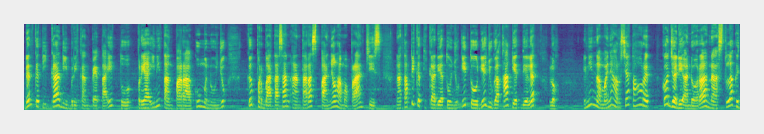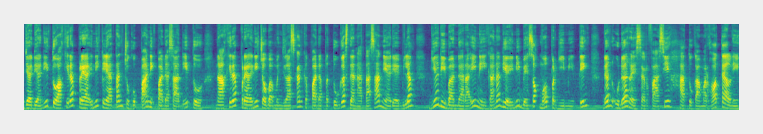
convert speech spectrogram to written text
Dan ketika diberikan peta itu, pria ini tanpa ragu menunjuk ke perbatasan antara Spanyol sama Prancis. Nah, tapi ketika dia tunjuk itu, dia juga kaget. Dia lihat, loh, ini namanya harusnya Tauret. Kok jadi Andorra? Nah, setelah kejadian itu, akhirnya pria ini kelihatan cukup panik pada saat itu. Nah, akhirnya pria ini coba menjelaskan kepada petugas dan atasannya. Dia bilang, dia di bandara ini karena dia ini besok mau pergi meeting dan udah reservasi satu kamar hotel nih.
